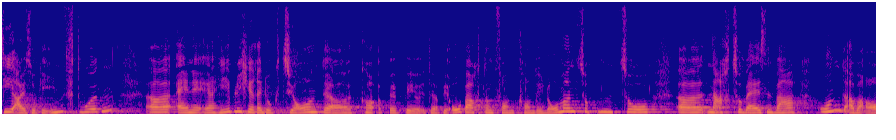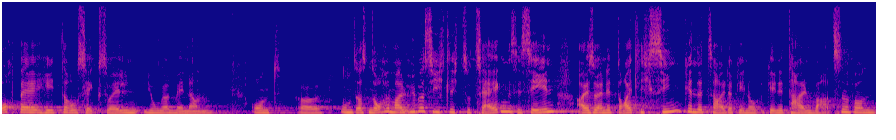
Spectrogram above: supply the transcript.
die also geimpft wurden, äh, eine erhebliche Reduktion der, der Beobachtung von Kondylomen zu, zu, äh, nachzuweisen war und aber auch bei heterosexuellen jungen Männern. Und äh, um das noch einmal übersichtlich zu zeigen, Sie sehen also eine deutlich sinkende Zahl der genitalen Warzen von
